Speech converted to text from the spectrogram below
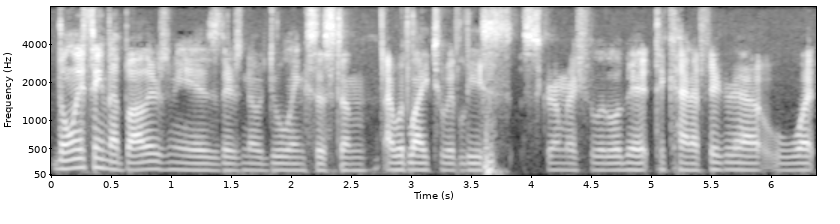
The only thing that bothers me is there's no dueling system. I would like to at least skirmish a little bit to kind of figure out what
